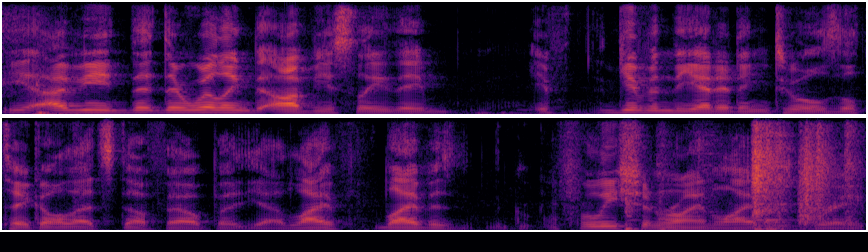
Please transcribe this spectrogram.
Yeah, I mean, th- they're willing to. Obviously, they, if given the editing tools, they'll take all that stuff out. But yeah, live, live is Felicia and Ryan live is great.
